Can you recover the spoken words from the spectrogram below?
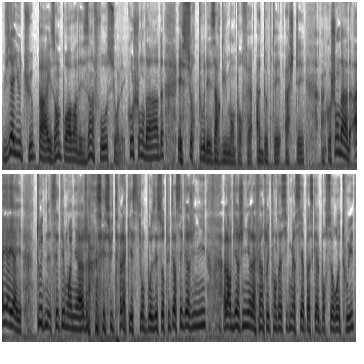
via YouTube par exemple pour avoir des infos sur les cochons d'Inde et surtout des arguments pour faire adopter, acheter un cochon d'Inde. Aïe aïe aïe, tous ces témoignages, c'est suite à la question posée sur Twitter, c'est Virginie. Alors Virginie, elle a fait un truc fantastique, merci à Pascal pour ce retweet.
